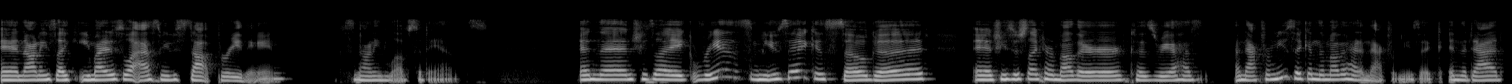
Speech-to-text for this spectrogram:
And Nani's like, you might as well ask me to stop breathing. Because Nani loves to dance. And then she's like, Rhea's music is so good. And she's just like her mother, because Rhea has a knack for music, and the mother had a knack for music. And the dad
